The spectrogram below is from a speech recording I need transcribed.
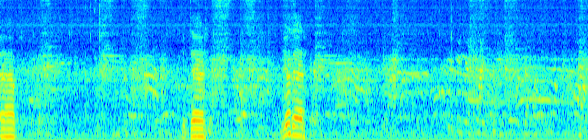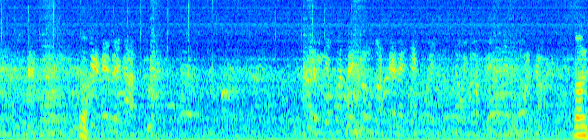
Stop. You're dead. You're dead. Run.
